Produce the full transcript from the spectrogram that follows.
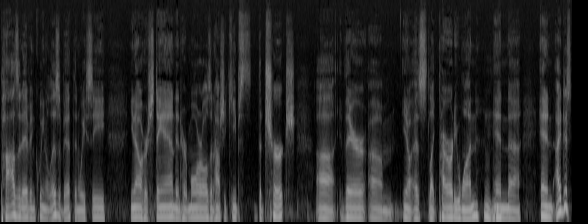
positive in Queen Elizabeth, and we see you know her stand and her morals and how she keeps the church uh there um you know as like priority one and uh and i just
